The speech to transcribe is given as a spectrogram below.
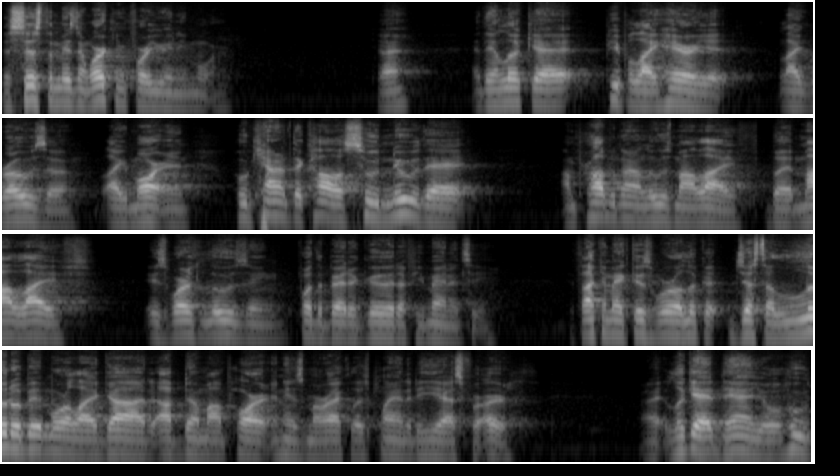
the system isn't working for you anymore. Okay? And then look at people like Harriet, like Rosa, like Martin, who counted the cost, who knew that I'm probably going to lose my life, but my life is worth losing for the better good of humanity. If I can make this world look just a little bit more like God, I've done my part in his miraculous plan that he has for earth. Right? Look at Daniel, who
